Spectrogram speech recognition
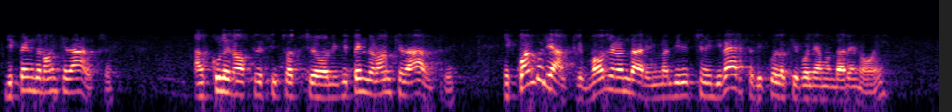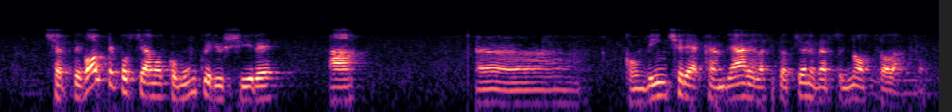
dipendono anche da altre, alcune nostre situazioni dipendono anche da altri. E quando gli altri vogliono andare in una direzione diversa di quello che vogliamo andare noi, certe volte possiamo comunque riuscire a eh, convincere, a cambiare la situazione verso il nostro lato.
